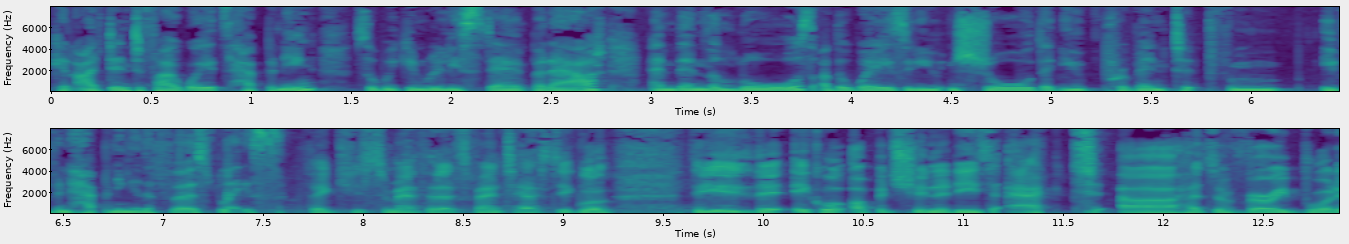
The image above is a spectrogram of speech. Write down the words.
can identify where it's happening so we can really stamp it out. And then the laws are the ways that you ensure that you prevent it from even happening in the first place. Thank you, Samantha. That's fantastic. Look, the, the Equal Opportunities Act uh, has a very broad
